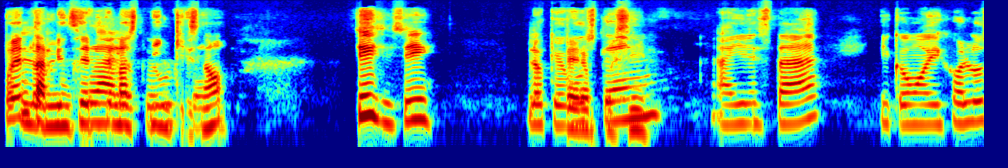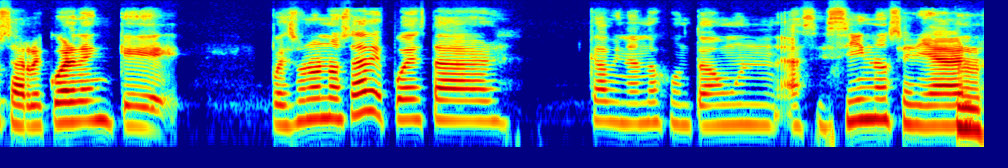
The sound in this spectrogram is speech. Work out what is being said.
Pueden Lo también ser sea, temas pinkies. ¿no? Sí, sí, sí. Lo que Pero gusten, pues sí. ahí está. Y como dijo Luza, recuerden que pues uno no sabe, puede estar caminando junto a un asesino serial,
